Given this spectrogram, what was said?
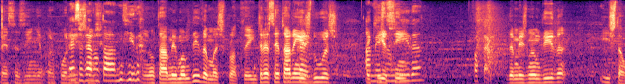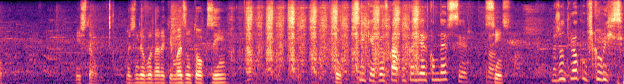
peçazinha para pôr Essa isto, já não está à medida. Não está à mesma medida, mas pronto. Interessa é estarem Ok. as duas À aqui mesma assim, medida. Ok. da mesma medida, e estão. E estão. Mas ainda vou dar aqui mais um toquezinho. Sim, que é para eu ficar com o candeeiro como deve ser. Pronto. Sim. Mas não te preocupes com isso.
